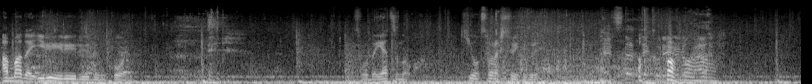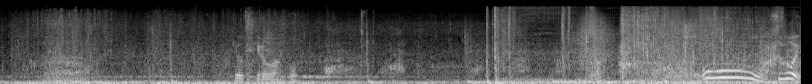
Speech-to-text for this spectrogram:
あまだいるいるいるいる向こうに。そうだやつの。気をそらしといてくれ。手伝ってくれるのあか？気をつけろワンコ。おおすごい。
